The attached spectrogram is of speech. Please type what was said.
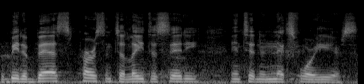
would be the best person to lead the city into the next four years.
